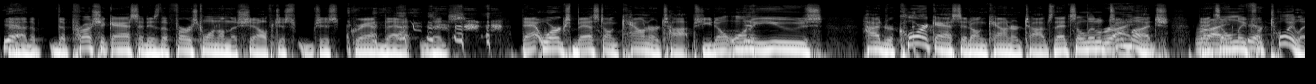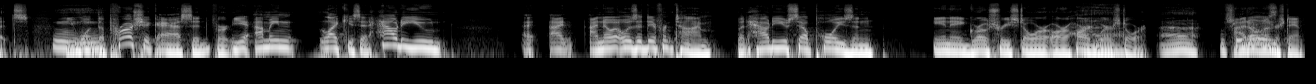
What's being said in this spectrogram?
Yeah. Uh, the the prussic acid is the first one on the shelf. Just just grab that. That's that works best on countertops. You don't want to use hydrochloric acid on countertops. That's a little too much. That's Right, only yeah. Mm-hmm. for toilets. You want the prussic acid for yeah. I mean, like you said, how do you? I, I I know it was a different time, but how do you sell poison in a grocery store or a hardware store? Uh, sure I don't was- understand.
